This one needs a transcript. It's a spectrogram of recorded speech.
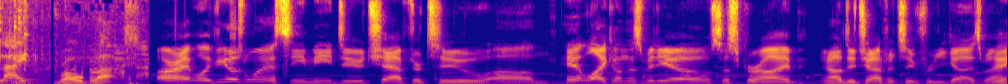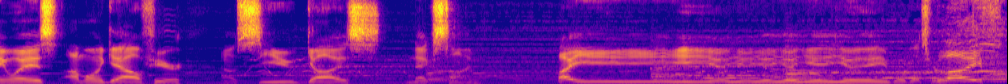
Life. Roblox. Alright, well if you guys want to see me do chapter 2, um, hit like on this video, subscribe, and I'll do chapter 2 for you guys. But anyways, I'm gonna get out of here. I'll see you guys next time. Bye. Roblox for life.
